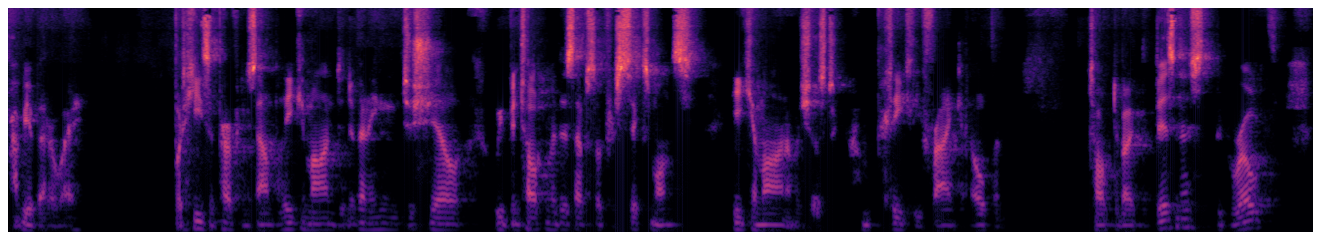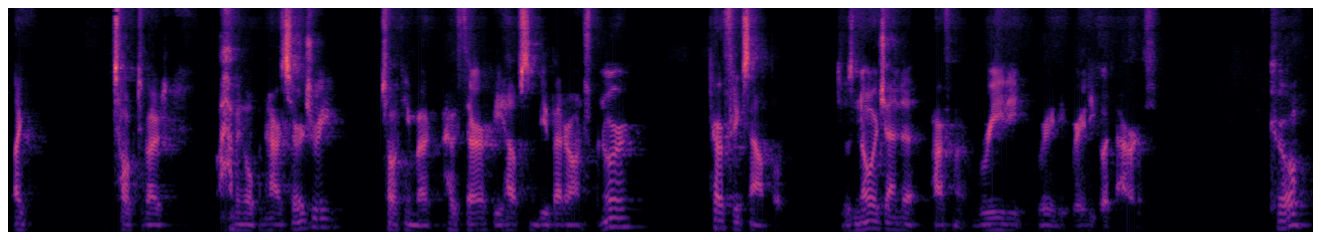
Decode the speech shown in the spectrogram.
probably a better way. But he's a perfect example. He came on, didn't have anything to shill. We've been talking about this episode for six months. He came on and was just completely frank and open. Talked about the business, the growth, like talked about having open heart surgery, talking about how therapy helps him be a better entrepreneur. Perfect example. There was no agenda apart from a really, really, really good narrative. Cool.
